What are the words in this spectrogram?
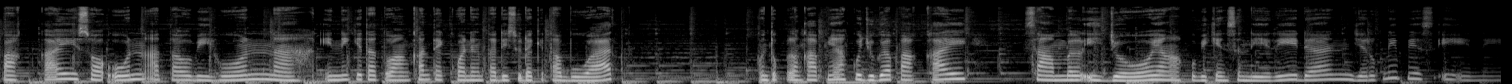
pakai soun atau bihun. Nah, ini kita tuangkan tekwan yang tadi sudah kita buat. Untuk pelengkapnya aku juga pakai sambal ijo yang aku bikin sendiri dan jeruk nipis ini.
